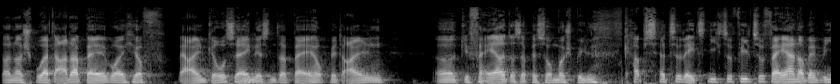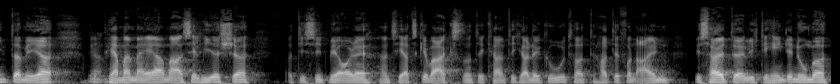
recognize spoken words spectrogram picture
Dann als Sport auch dabei, war ich auf, bei allen Großereignissen mhm. dabei, habe mit allen äh, gefeiert. Also bei Sommerspielen gab es ja zuletzt nicht so viel zu feiern, aber im Winter mehr. Ja. Hermann Mayer, Marcel Hirscher, die sind mir alle ans Herz gewachsen und die kannte ich alle gut, hatte von allen bis heute eigentlich die Handynummer,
